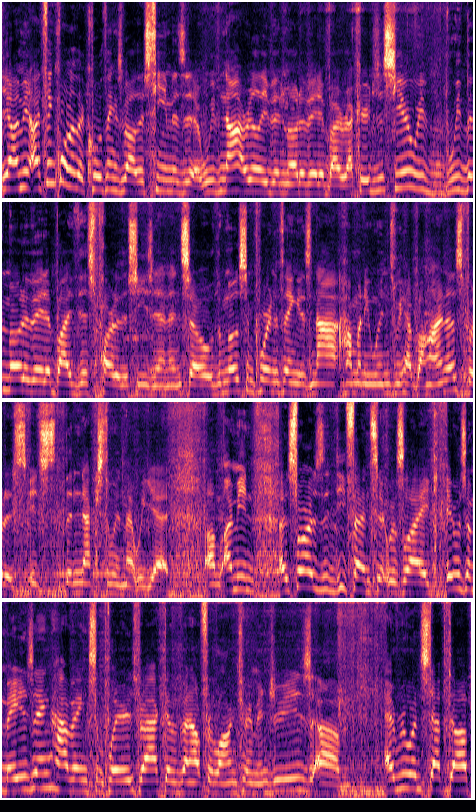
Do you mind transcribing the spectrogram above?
Yeah, I mean, I think one of the cool things about this team is that we've not really been motivated by records this year. We've we've been motivated by this part of the season, and so the most important thing is not how many wins we have behind us, but it's it's the next win that we get. Um, I mean, as far as the defense, it was like it was amazing having some players back that have been out for long-term injuries. Um, everyone stepped up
